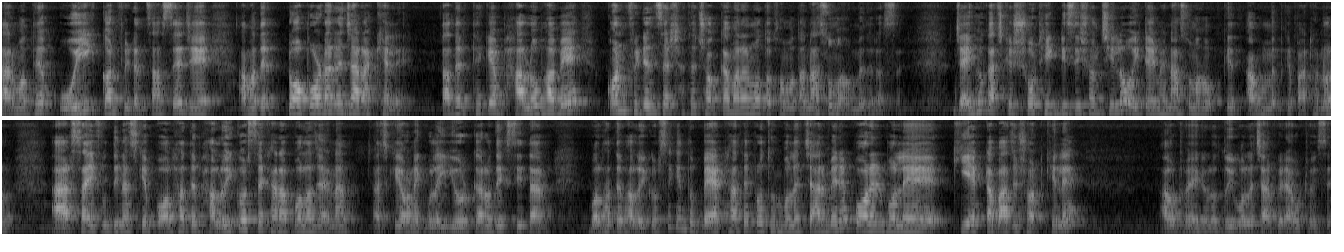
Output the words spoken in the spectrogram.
তার মধ্যে ওই কনফিডেন্স আছে যে আমাদের টপ অর্ডারে যারা খেলে, তাদের থেকে ভালোভাবে কনফিডেন্সের সাথে ছক্কা মারার মতো ক্ষমতা নাসুম আহমেদের আছে। যাই হোক, আজকে সঠিক ডিসিশন ছিল, ওই টাইমে নাসুম আহমদকে, আহমেদকে পাঠানোর। আর সাইফুদ্দিন আজকে বল হাতে ভালোই করছে, খারাপ বলা যায় না। আজকে অনেকগুলো ইয়র্কারও দেখছি তার, বল হাতে ভালোই করছে, কিন্তু ব্যাট হাতে প্রথম বলে চার মেরে, পরের বলে কি একটা বাজে শট খেলে আউট হয়ে গেল, দুই বলে চার করে আউট হয়েছে।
